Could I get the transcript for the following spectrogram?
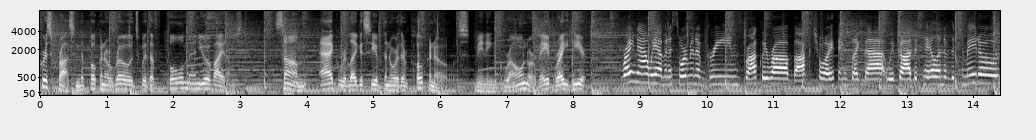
crisscrossing the Pocono roads with a full menu of items. Some agri-legacy of the northern Poconos, meaning grown or made right here. Right now we have an assortment of greens, broccoli rabe, bok choy, things like that. We've got the tail end of the tomatoes.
